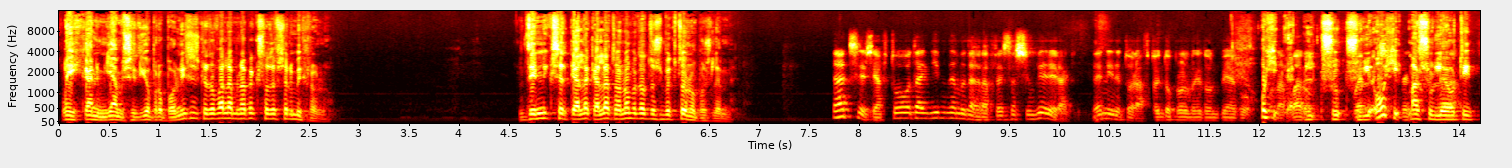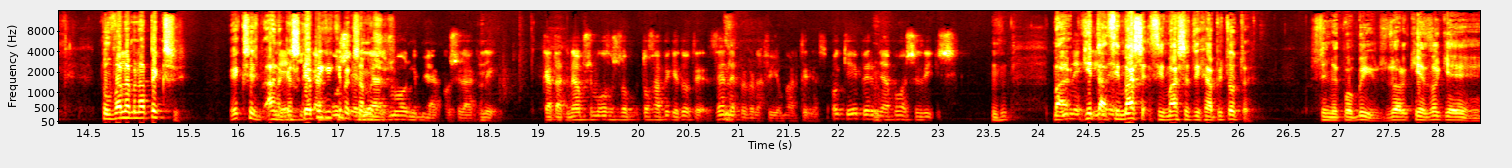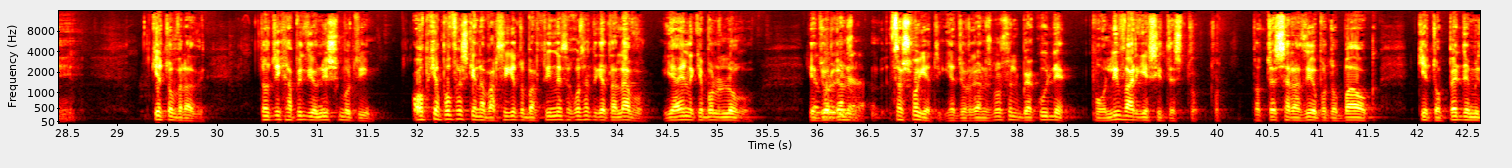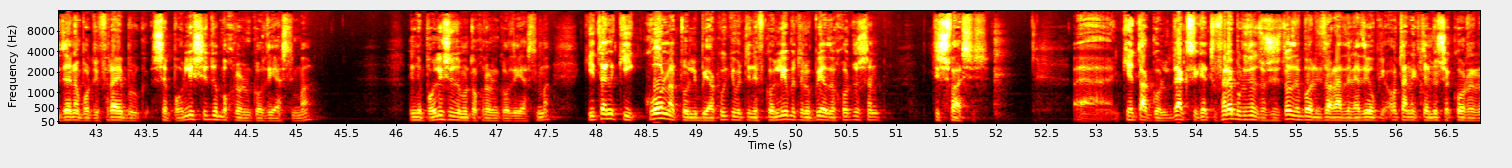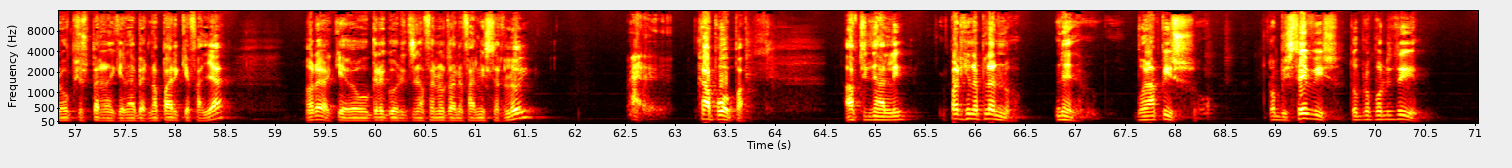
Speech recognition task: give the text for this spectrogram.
Έχει κάνει μια μισή-δύο προπονήσεις και το βάλαμε να παίξει στο δεύτερο μήχρονο. Δεν ήξερε καλά-καλά τα ονόματα των συμπεκτών, όπως λέμε. Εντάξει, εσύ, αυτό όταν γίνονται μεταγραφές θα συμβεί, ρε Ηρακλή. Δεν είναι τώρα αυτό, είναι το πρόβλημα για τον Ολυμπιακό. Όχι, Το να πάρω- ε, σου, που σου, λέ- έπαιξε όχι χθες. μα σου λέω ότι τον βάλαμε να παίξει. Έξι, αναγκαστικά Έχει πήγε και κακό παίξαμε. σχεδιασμό ο Ολυμπιακός Ηρακλή. Κατά την άποψή μου, εγώ θα το, το είχα πει και τότε. Δεν έπρεπε να φύγει ο Μαρτίνες. Οκ, πήρε μια απόφαση η διοίκηση. Μα Είναι- κοίτα, είναι- θυμάσαι, θυμάσαι τι είχα πει τότε στην εκπομπή, τώρα και εδώ και, και το βράδυ. Τότε είχα πει Διονύση μου ότι όποια απόφαση και να πάρθει για τον Μαρτίνεθ, εγώ θα την καταλάβω για ένα και μόνο λόγο. Γιατί ο Εγώ δεν οργανισ... Θα σου πω γιατί. Γιατί ο οργανισμός του Ολυμπιακού είναι πολύ βαριές ήττες το, το, το 4-2 από τον Μπάουκ και το 5-0 από τη Φράιμπουργκ σε πολύ σύντομο χρονικό διάστημα. Είναι πολύ σύντομο το χρονικό διάστημα και ήταν και η εικόνα του Ολυμπιακού και με την ευκολία με την οποία δεχόντουσαν τις φάσεις. Ε, και τα γκολ. Εντάξει, για τη Φράιμπουργκ δεν το συζητώ. Δεν μπορεί τώρα δηλαδή όποιο- όταν εκτελούσε κόρνερ όποιος παίρνει και να, να πάρει κεφαλιά. Ωραία, και ο Γκρέγκοριτς να φαινόταν εμφανή Στερλόι. Ε, κάπου όπα. Απ' την άλλη, υπάρχει ένα πλάνο. Ναι, μπορείς να πεις, τον πιστεύεις, τον προπονητή.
